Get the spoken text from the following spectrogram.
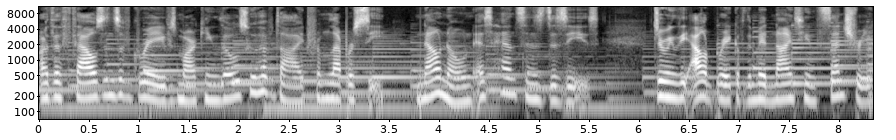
are the thousands of graves marking those who have died from leprosy, now known as Hansen's disease. During the outbreak of the mid 19th century,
